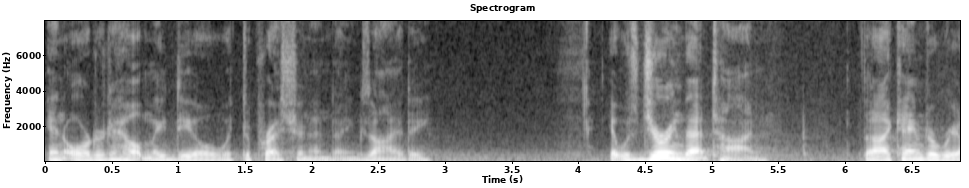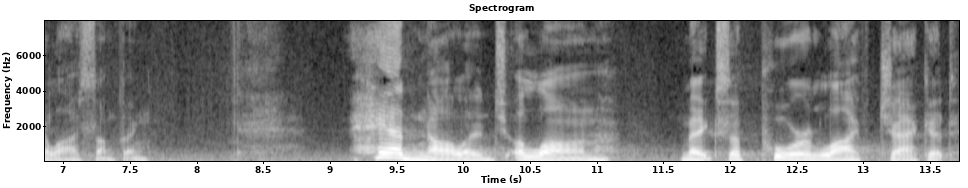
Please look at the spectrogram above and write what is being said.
in order to help me deal with depression and anxiety. It was during that time that I came to realize something. Head knowledge alone makes a poor life jacket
